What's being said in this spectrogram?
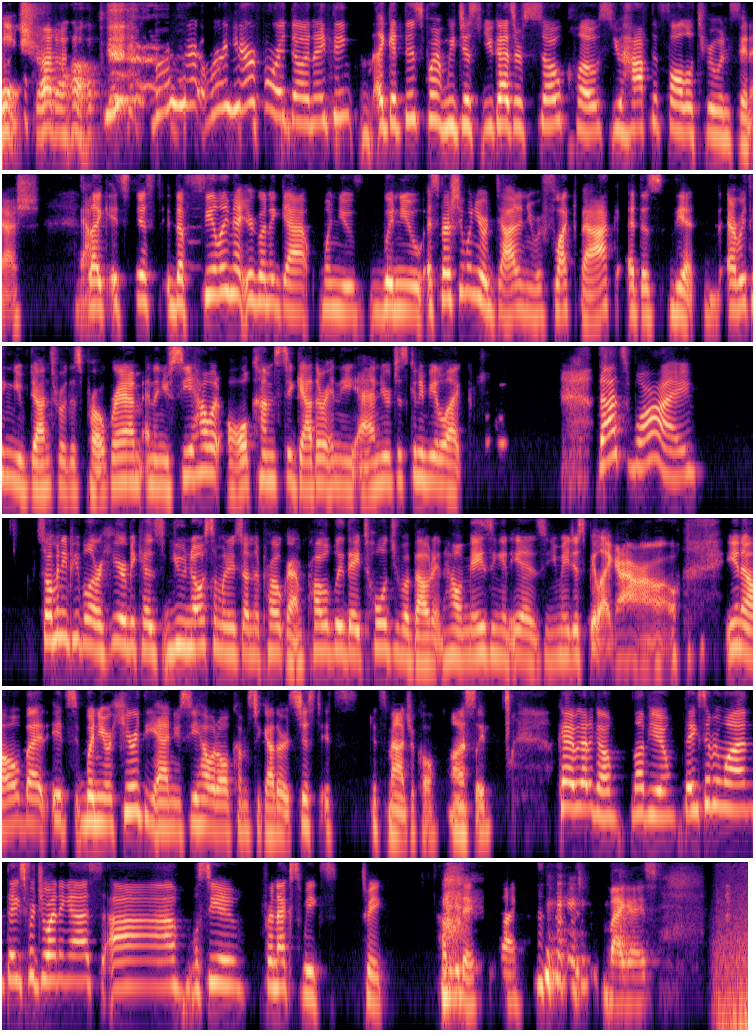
like, shut up. we're here, we're here for it though. And I think like at this point, we just, you guys are so close. You have to follow through and finish. Yeah. Like it's just the feeling that you're going to get when you when you especially when you're done and you reflect back at this the everything you've done through this program and then you see how it all comes together in the end you're just going to be like that's why so many people are here because you know someone who's done the program. Probably they told you about it and how amazing it is. And you may just be like, oh, you know, but it's when you're here at the end, you see how it all comes together. It's just, it's, it's magical, honestly. Okay, we got to go. Love you. Thanks, everyone. Thanks for joining us. Uh, we'll see you for next week's tweak. Have a good day. Bye. Bye, guys.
